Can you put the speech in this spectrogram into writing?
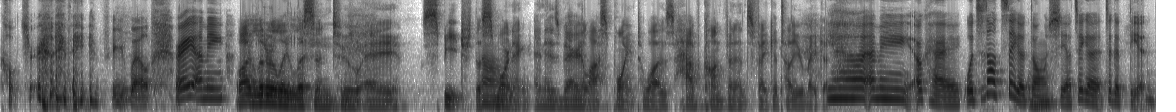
culture, I think, if you will. Right? I mean, Well, I literally listened to a speech this morning, and his very last point was have confidence, fake it till you make it. Yeah, I mean, okay，我知道这个东西啊，这个这个点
